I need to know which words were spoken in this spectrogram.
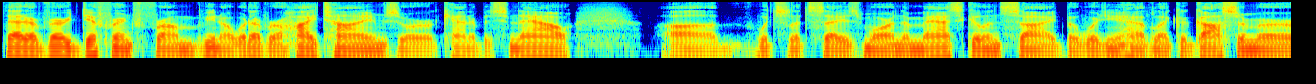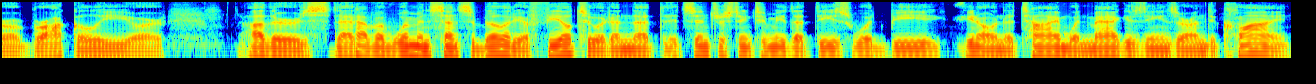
that are very different from, you know, whatever High Times or Cannabis Now, uh, which let's say is more on the masculine side, but where you have like a Gossamer or Broccoli or others that have a women's sensibility, a feel to it, and that it's interesting to me that these would be, you know, in a time when magazines are on decline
